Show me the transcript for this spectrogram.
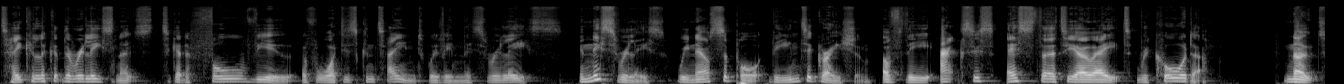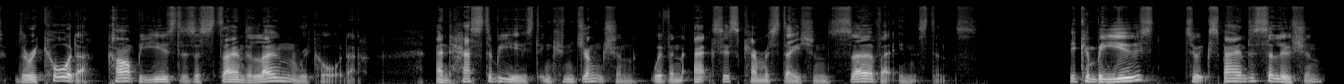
take a look at the release notes to get a full view of what is contained within this release. In this release, we now support the integration of the Axis S3008 recorder. Note, the recorder can't be used as a standalone recorder and has to be used in conjunction with an Axis Camera Station server instance. It can be used to expand a solution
